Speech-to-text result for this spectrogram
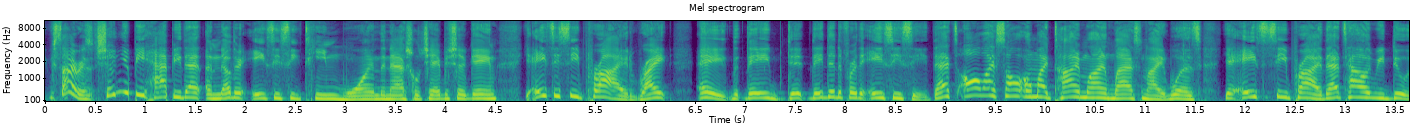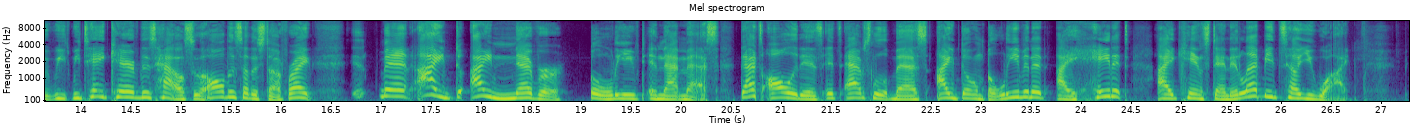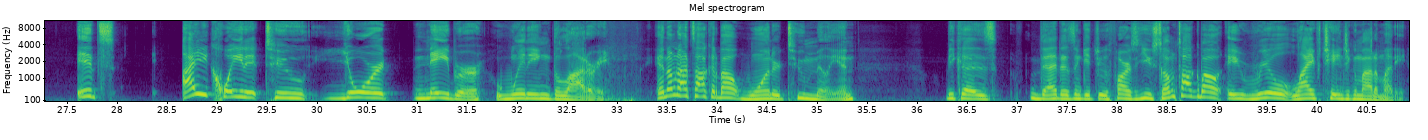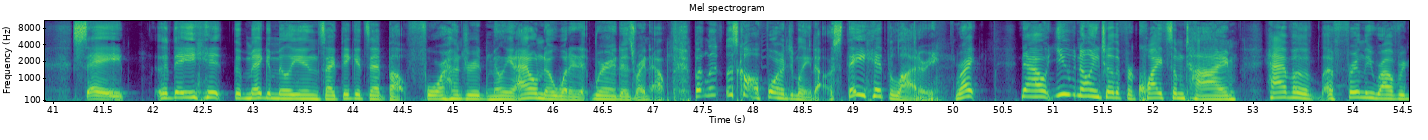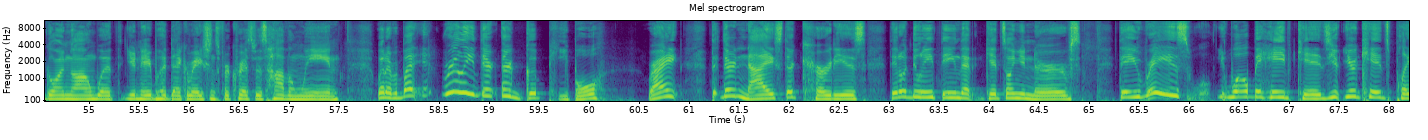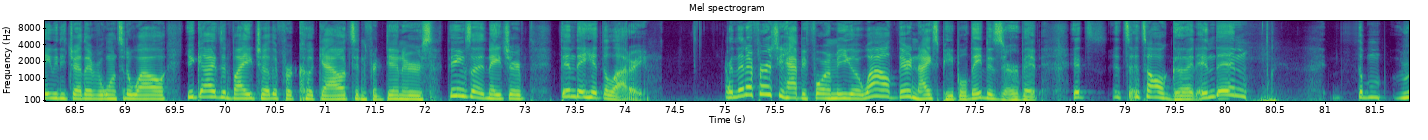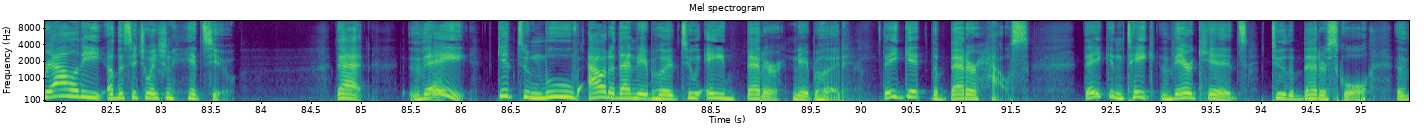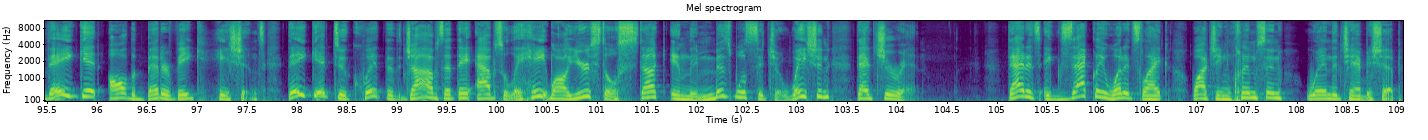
Cyrus, shouldn't you be happy that another ACC team won the national championship game? Your ACC pride, right? Hey, they did they did it for the ACC. That's all I saw on my timeline last night was your ACC pride. That's how we do it. We we take care of this house and all this other stuff, right? Man, I I never believed in that mess. That's all it is. It's absolute mess. I don't believe in it. I hate it. I can't stand it. Let me tell you why. It's I equate it to your neighbor winning the lottery. And I'm not talking about one or two million because that doesn't get you as far as you. So I'm talking about a real life changing amount of money. Say they hit the mega millions. I think it's at about 400 million. I don't know what it where it is right now, but let, us call it 400 million dollars. They hit the lottery, right? Now, you've known each other for quite some time, have a, a friendly rivalry going on with your neighborhood decorations for Christmas, Halloween, whatever, but it, really, they're, they're good people, right? They're nice, they're courteous, they don't do anything that gets on your nerves. They raise well behaved kids. Your, your, kids play with each other every once in a while. You guys invite each other for cookouts and for dinners, things of that nature. Then they hit the lottery. And then at first you're happy for them. You go, wow, they're nice people. They deserve it. It's it's it's all good. And then the reality of the situation hits you that they get to move out of that neighborhood to a better neighborhood. They get the better house. They can take their kids to the better school. They get all the better vacations. They get to quit the jobs that they absolutely hate while you're still stuck in the miserable situation that you're in. That is exactly what it's like watching Clemson win the championship.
